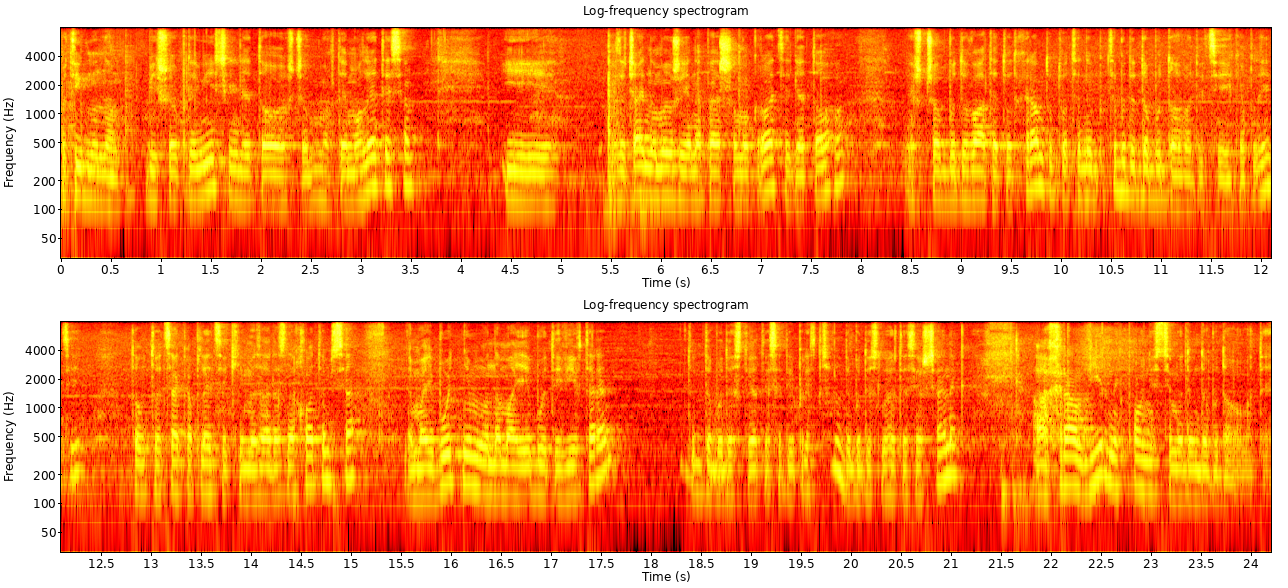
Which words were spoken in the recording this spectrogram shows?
потрібно нам більше приміщень для того, щоб могти молитися. І, звичайно, ми вже є на першому кроці для того, щоб будувати тут храм. Тобто це не це буде добудова до цієї каплиці. Тобто ця каплиця, в якій ми зараз знаходимося, в майбутньому вона має бути вівтарем. Тут, де буде стояти святий престіл, де буде служити священик, а храм вірних повністю будемо добудовувати.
